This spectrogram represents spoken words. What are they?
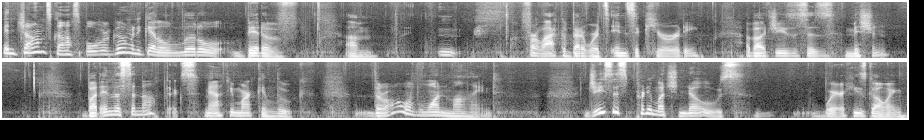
In John's gospel, we're going to get a little bit of, um, for lack of better words, insecurity about Jesus' mission. But in the synoptics, Matthew, Mark, and Luke, they're all of one mind. Jesus pretty much knows where he's going,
